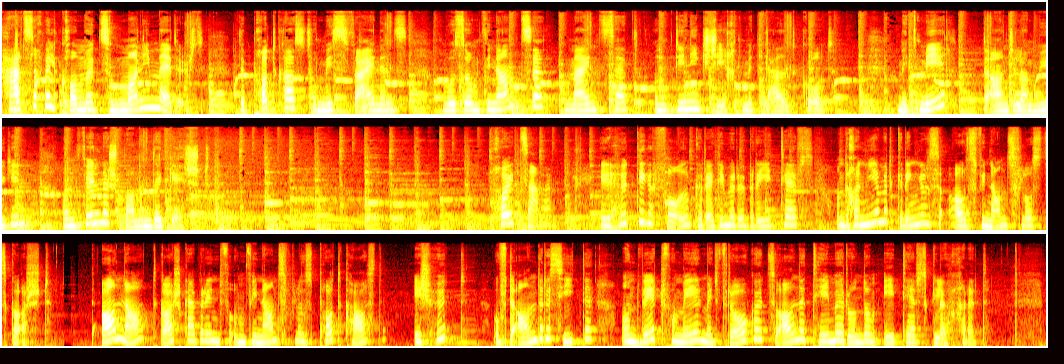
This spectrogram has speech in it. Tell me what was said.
Herzlich willkommen zu Money Matters, der Podcast von Miss Finance, wo es um Finanzen, Mindset und deine Geschichte mit Geld geht. Mit mir, der Angela Mügin und vielen spannenden Gästen. Hallo zusammen. In der heutigen Folge reden wir über ETFs und ich habe niemand Geringeres als Finanzfluss zu Gast. Anna, die Gastgeberin vom Finanzfluss Podcast, ist heute auf der anderen Seite und wird von mir mit Fragen zu allen Themen rund um ETFs gelöchert.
